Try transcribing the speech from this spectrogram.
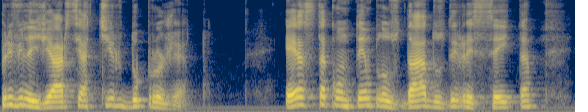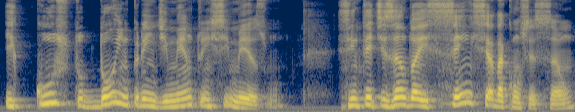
privilegiar-se a tiro do projeto. Esta contempla os dados de receita e custo do empreendimento em si mesmo, sintetizando a essência da concessão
